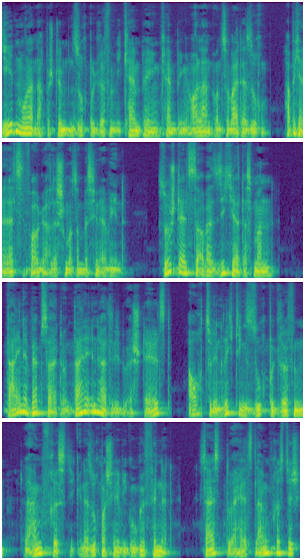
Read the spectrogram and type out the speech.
jeden Monat nach bestimmten Suchbegriffen wie Camping, Camping Holland und so weiter suchen. Habe ich in der letzten Folge alles schon mal so ein bisschen erwähnt. So stellst du aber sicher, dass man deine Webseite und deine Inhalte, die du erstellst, auch zu den richtigen Suchbegriffen langfristig in der Suchmaschine wie Google findet. Das heißt, du erhältst langfristig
